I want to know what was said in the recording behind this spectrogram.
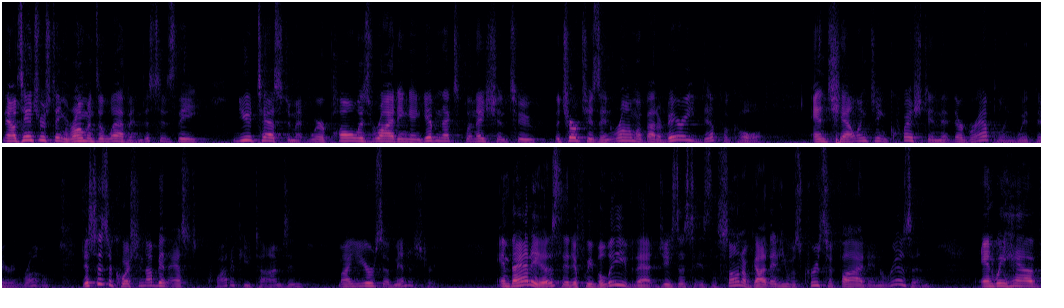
Now, it's interesting, Romans 11, this is the New Testament where Paul is writing and giving explanation to the churches in Rome about a very difficult and challenging question that they're grappling with there in Rome. This is a question I've been asked quite a few times in my years of ministry. And that is that if we believe that Jesus is the Son of God, that he was crucified and risen, and we have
